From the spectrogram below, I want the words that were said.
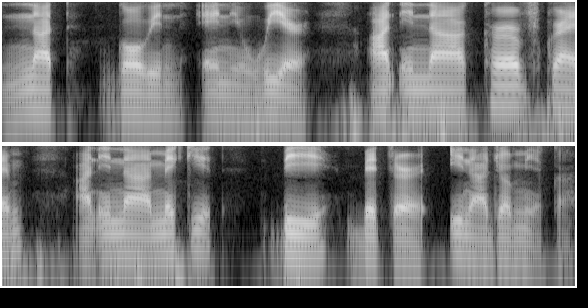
not going anywhere. And in a curve crime and in a make it be better in a Jamaica.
